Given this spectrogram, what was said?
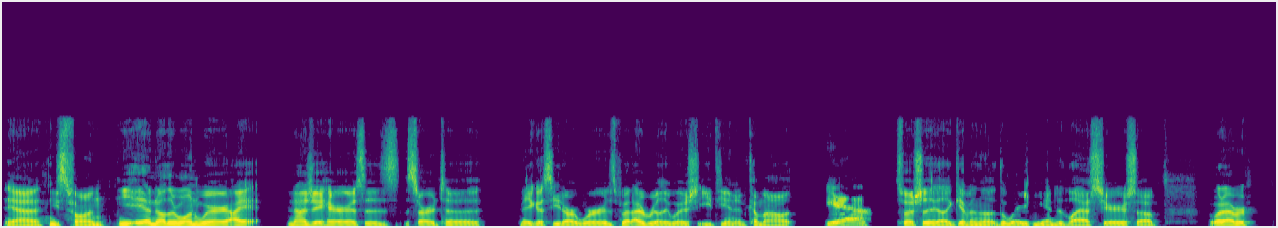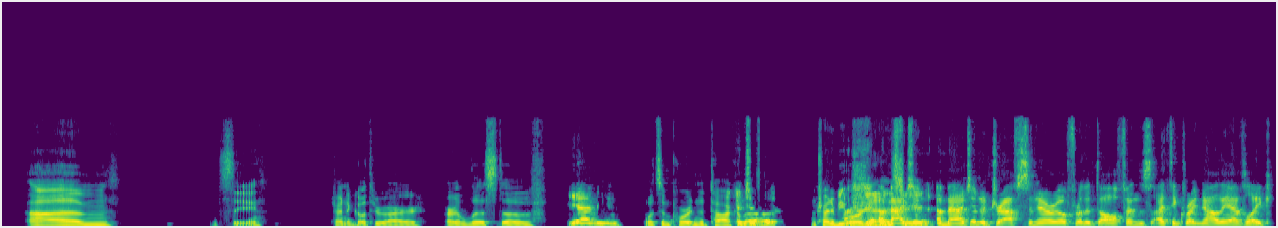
Yeah, he's fun. He, another one where I Najee Harris has started to make us eat our words, but I really wish Etienne had come out, Yeah, especially like given the, the way he ended last year. So whatever. Um, let's see. Trying to go through our our list of yeah. I mean, what's important to talk It's just about. I'm trying to be organized. imagine here. imagine a draft scenario for the Dolphins. I think right now they have like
